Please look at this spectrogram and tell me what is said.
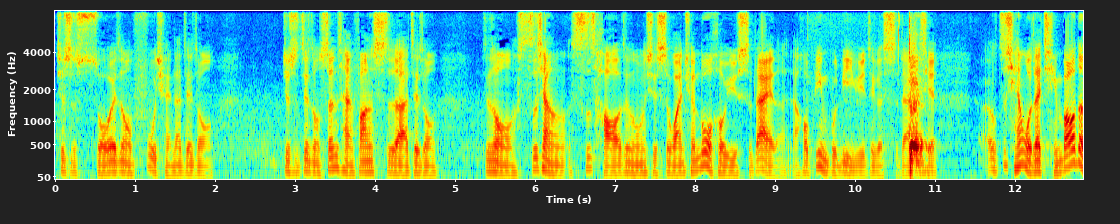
就是所谓这种父权的这种，就是这种生产方式啊，这种这种思想思潮这种东西是完全落后于时代的，然后并不利于这个时代，而且。呃，之前我在情报的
